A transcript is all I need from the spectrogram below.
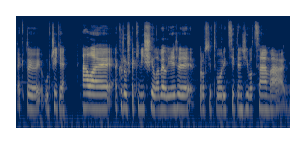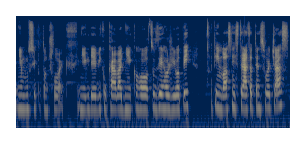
tak to je určite ale akože už taký vyšší level je, že proste tvoriť si ten život sám a nemusí potom človek niekde vykúkávať niekoho cudzieho životy. Tým vlastne stráca ten svoj čas.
